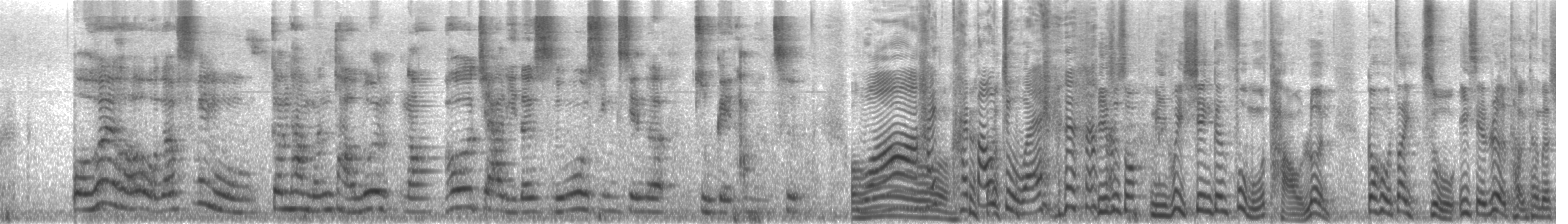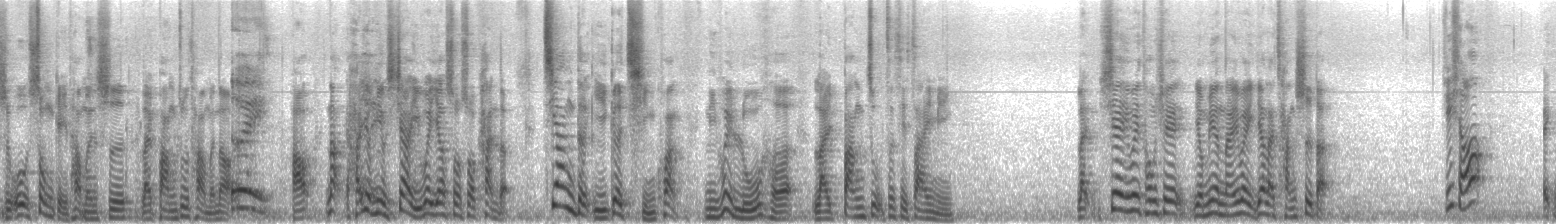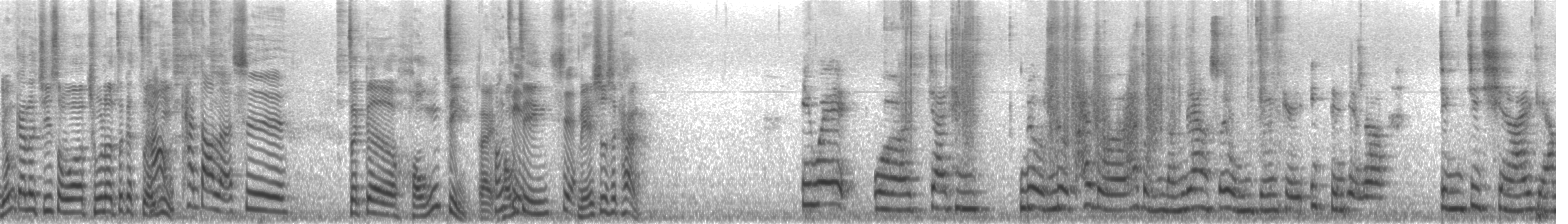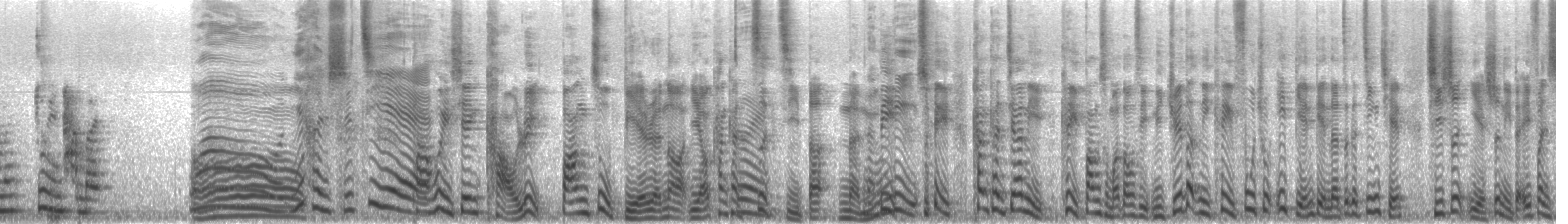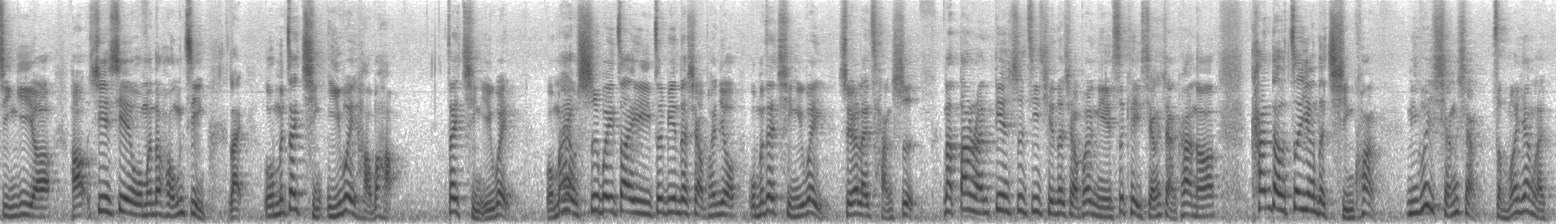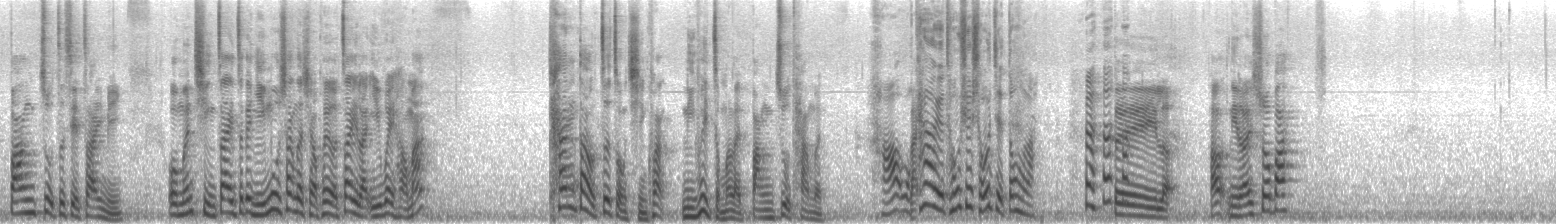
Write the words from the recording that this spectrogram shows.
我会和我的父母跟他们讨论，然后家里的食物新鲜的煮给他们吃。哇，还还包煮哎！意思是说你会先跟父母讨论，过后再煮一些热腾腾的食物送给他们吃，来帮助他们哦。对。好，那还有没有下一位要说说看的？这样的一个情况，你会如何来帮助这些灾民？来，下一位同学有没有哪一位要来尝试的？举手。勇敢的举手哦！除了这个泽义，看到了是这个红景，来，红景是，你来试试看。因为我家庭没有没有太多那种能量，所以我们只能给一点点的经济钱来给他们助援他们。哇，你很实际耶！他会先考虑帮助别人哦，也要看看自己的能力，所以看看家里可以帮什么东西。你觉得你可以付出一点点的这个金钱，其实也是你的一份心意哦。好，谢谢我们的红警，来，我们再请一位好不好？再请一位，我们还有四位在这边的小朋友，我们再请一位，谁要来尝试？那当然，电视机前的小朋友，你也是可以想想看哦。看到这样的情况。你会想想怎么样来帮助这些灾民？我们请在这个荧幕上的小朋友再来一位好吗？看到这种情况，你会怎么来帮助他们？好，我看到有同学手指动了。对了，好，你来说吧。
